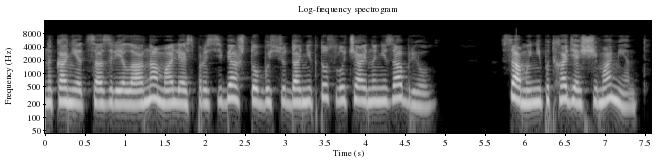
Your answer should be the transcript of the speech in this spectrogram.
Наконец созрела она, молясь про себя, чтобы сюда никто случайно не забрел. Самый неподходящий момент.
